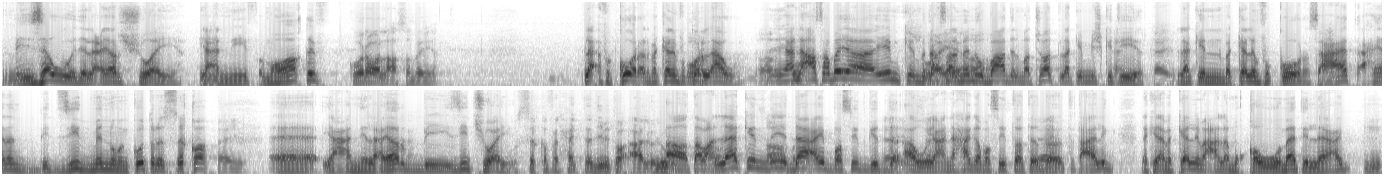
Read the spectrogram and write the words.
بيزود العيار شوية. يعني في مواقف كورة ولا عصبية؟ لا في الكورة أنا بتكلم في الكورة. الأول آه، يعني كورة. عصبية يمكن بتحصل منه آه. بعض الماتشات لكن مش كتير أيوة. لكن بتكلم في الكورة ساعات أحيانا بتزيد منه من كتر الثقة أيوه آه يعني العيار بيزيد شوية والثقة في الحتة دي بتوقع القلوب آه طبعا لكن دي ده. عيب بسيط جدا أيوة، أو. يعني حاجة بسيطة تقدر أيوة. تتعالج لكن أنا بتكلم على مقومات اللاعب مم.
